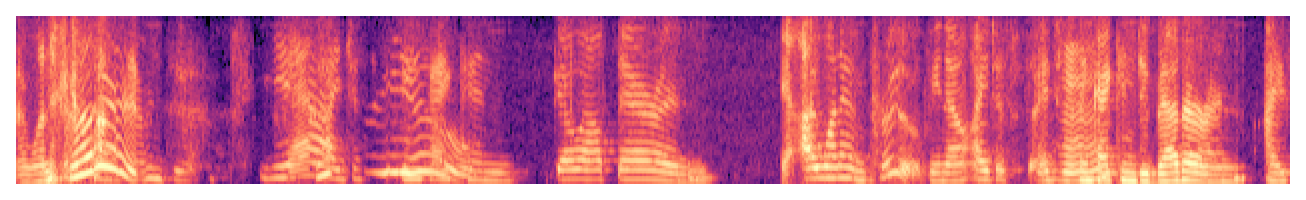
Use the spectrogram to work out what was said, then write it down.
I want to go Good. out there and do it. Yeah, Good I just think you. I can go out there and I want to improve. You know, I just I just Mhm. think I can do better, and I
